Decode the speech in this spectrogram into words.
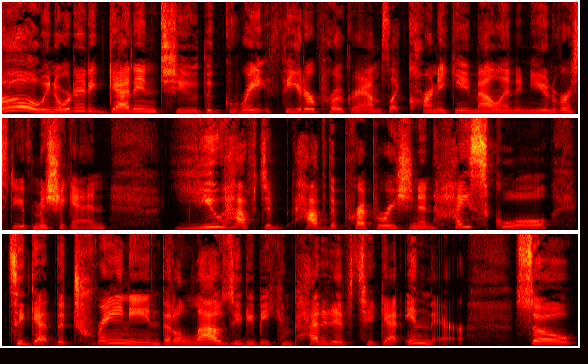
oh, in order to get into the great theater programs like Carnegie Mellon and University of Michigan, you have to have the preparation in high school to get the training that allows you to be competitive to get in there. So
